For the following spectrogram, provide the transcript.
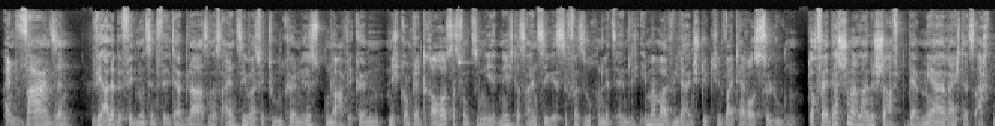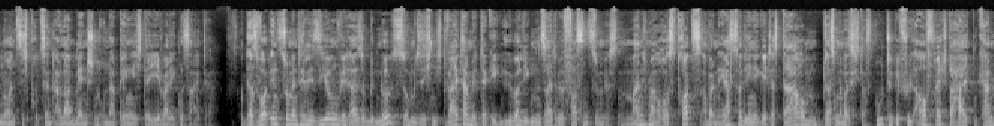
Ein Wahnsinn. Wir alle befinden uns in Filterblasen. Das Einzige, was wir tun können, ist, na, wir können nicht komplett raus, das funktioniert nicht. Das Einzige ist zu versuchen, letztendlich immer mal wieder ein Stückchen weit heraus zu luken. Doch wer das schon alleine schafft, der mehr erreicht als 98 Prozent aller Menschen, unabhängig der jeweiligen Seite. Das Wort Instrumentalisierung wird also benutzt, um sich nicht weiter mit der gegenüberliegenden Seite befassen zu müssen. Manchmal auch aus Trotz, aber in erster Linie geht es darum, dass man sich das gute Gefühl aufrechterhalten kann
